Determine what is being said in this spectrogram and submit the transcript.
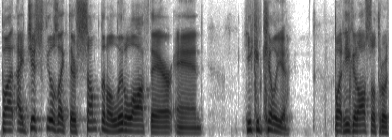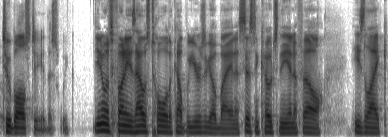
But I just feels like there's something a little off there and he could kill you. But he could also throw two balls to you this week. You know what's funny is I was told a couple years ago by an assistant coach in the NFL. He's like,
